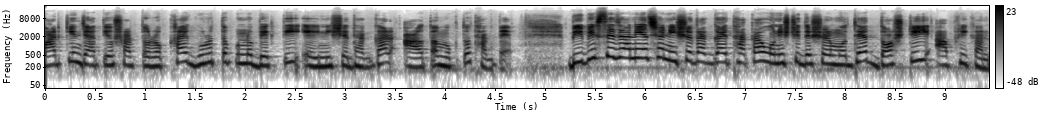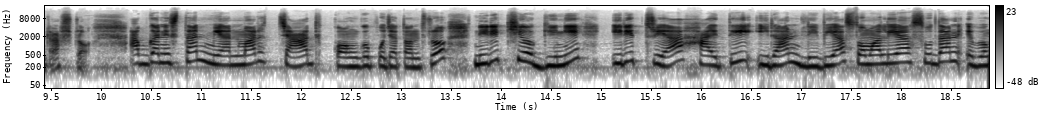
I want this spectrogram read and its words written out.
মার্কিন জাতীয় স্বার্থ রক্ষায় গুরুত্বপূর্ণ ব্যক্তি এই নিষেধাজ্ঞার আওতামুক্ত থাকবে। বিবিসি জানিয়েছে, নিষেধাজ্ঞায় থাকা উনিশটি দেশের মধ্যে দশটি আফ্রিকান রাষ্ট্র। আফগানিস্তান, মিয়ানমার, চাঁদ, কঙ্গো প্রজাতন্ত্র, নিরীক্ষীয় Guinea, Eritrea, Haiti, Iran, Libya Somalia, Sudan এবং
